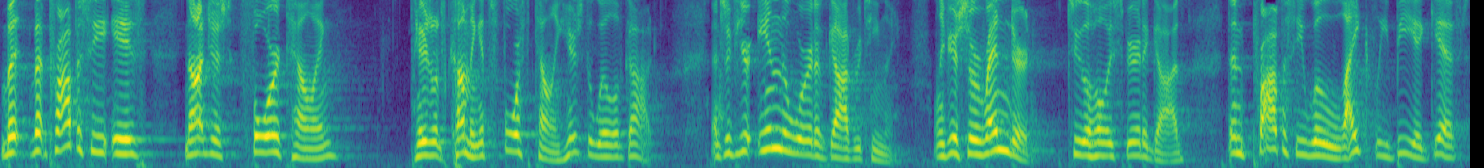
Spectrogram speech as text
but, but prophecy is not just foretelling. Here's what's coming, it's forthtelling. Here's the will of God. And so if you're in the Word of God routinely, if you're surrendered to the Holy Spirit of God, then prophecy will likely be a gift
